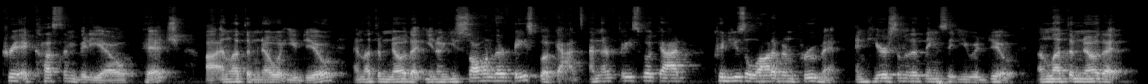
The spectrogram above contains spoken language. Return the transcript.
create a custom video pitch, uh, and let them know what you do, and let them know that you know you saw one of their Facebook ads, and their Facebook ad could use a lot of improvement. And here's some of the things that you would do, and let them know that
